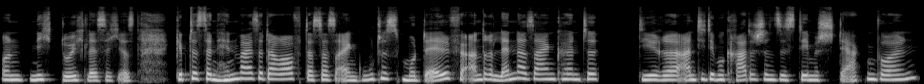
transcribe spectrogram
und nicht durchlässig ist. Gibt es denn Hinweise darauf, dass das ein gutes Modell für andere Länder sein könnte, die ihre antidemokratischen Systeme stärken wollen?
